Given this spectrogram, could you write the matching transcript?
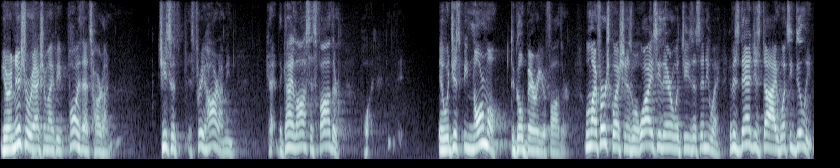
your initial reaction might be, boy, that's hard on Jesus. It's pretty hard. I mean, the guy lost his father. It would just be normal to go bury your father. Well, my first question is, well, why is he there with Jesus anyway? If his dad just died, what's he doing?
